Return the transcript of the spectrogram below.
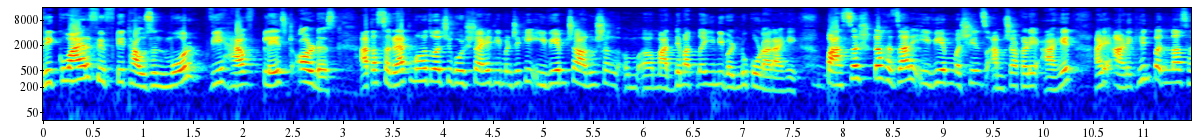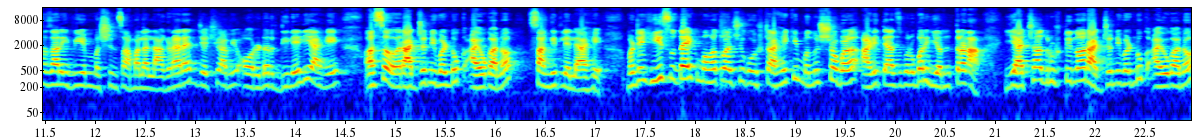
require fifty thousand more we have placed orders आता सगळ्यात महत्वाची गोष्ट आहे ती म्हणजे की ईव्हीएमच्या अनुषंग माध्यमातून ही निवडणूक होणार आहे. पासष्ट हजार ईव्हीएम मशीन्स आमच्याकडे आहेत आणि आणखीन पन्नास हजार ईव्हीएम मशीन्स आम्हाला लागणार आहेत ज्याची आम्ही ऑर्डर दिलेली आहे असं राज्य निवडणूक आयोगानं सांगितलेलं आहे. म्हणजे ही सुद्धा एक महत्वाची गोष्ट आहे की मनुष्यबळ आणि त्याचबरोबर यंत्रणा याच्या दृष्टीनं राज्य निवडणूक आयोगानं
